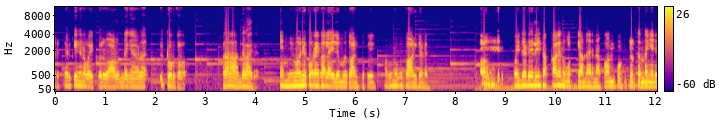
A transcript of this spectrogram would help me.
ഇടയ്ക്കിടയ്ക്ക് ഇങ്ങനെ വൈക്കോൽ ആളുണ്ടെങ്കിൽ അവിടെ ഇട്ട് കൊടുക്കണം. അതാണ് അതിന്റെ കാര്യം. അമ്മണി മോനെ കുറെ കാലമായില്ല നമ്മൾ കാണിച്ചിട്ട്? അപ്പൊ നമുക്ക് കാണിക്കണ്ടേ? അപ്പൊ ഇതിന്റെ ഇടയിൽ ഈ തക്കാളി ഒന്ന് പൊട്ടിക്കാണ്ടായിരുന്നു. അപ്പൊ നമുക്ക് പൊട്ടിച്ചെടുത്തിട്ടുണ്ടെങ്കിൽ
